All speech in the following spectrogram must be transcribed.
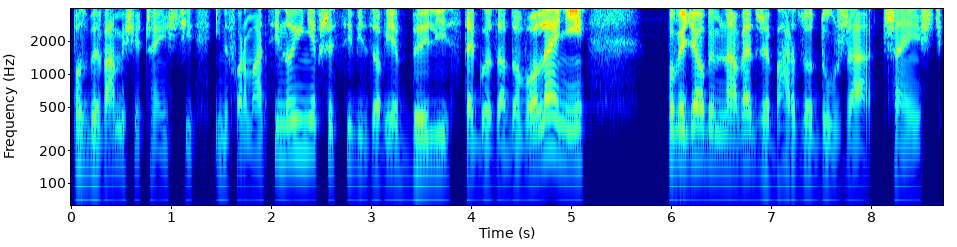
pozbywamy się części informacji, no i nie wszyscy widzowie byli z tego zadowoleni. Powiedziałbym nawet, że bardzo duża część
